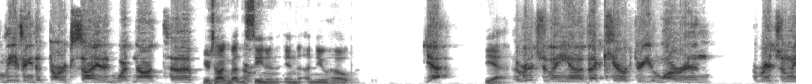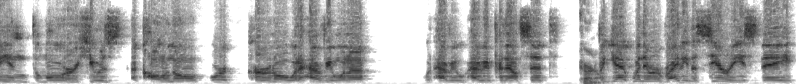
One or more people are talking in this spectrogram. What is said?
believing the dark side and whatnot. Uh, You're talking about the scene in, in A New Hope. Yeah. Yeah. Originally, uh, that character Yularen, originally in the lore, he was a colonel or a colonel, whatever you want to, what have you, how you pronounce it. Colonel. But yet, when they were writing the series, they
